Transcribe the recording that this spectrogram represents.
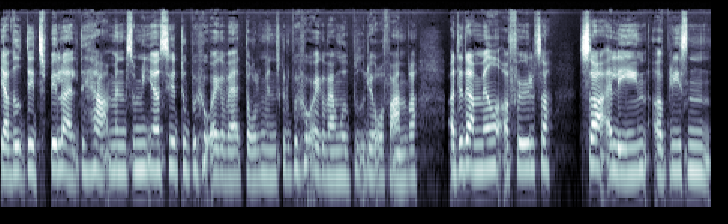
jeg ved, det er et spil og alt det her. Men som I også siger, du behøver ikke at være et dårligt menneske. Du behøver ikke at være modbydelig over for andre. Og det der med at føle sig så alene og blive sådan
